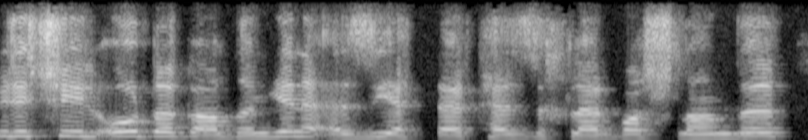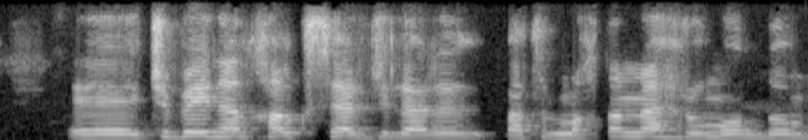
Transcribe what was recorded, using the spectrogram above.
Bir-iki il orada qaldım. Yenə əziyyətlər, təzyiqlər başlandı. E, ki, beynəlxalq sərgiləri qatılmaqdan məhrum oldum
